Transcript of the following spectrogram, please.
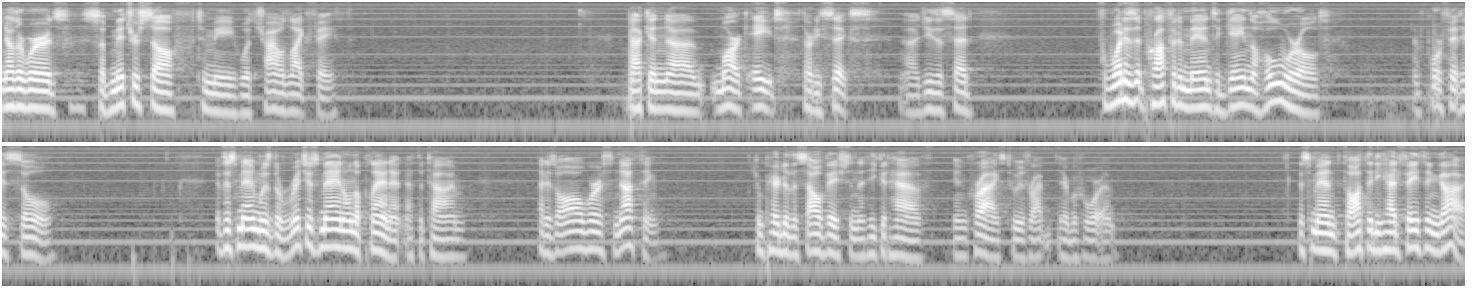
In other words, submit yourself to me with childlike faith. Back in uh, Mark 8 36, uh, Jesus said, For what does it profit a man to gain the whole world and forfeit his soul? If this man was the richest man on the planet at the time, that is all worth nothing compared to the salvation that he could have in Christ who is right there before him. This man thought that he had faith in God.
